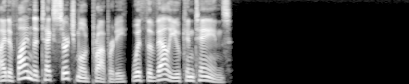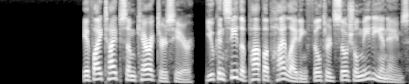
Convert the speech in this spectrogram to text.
I define the text search mode property with the value contains. If I type some characters here, you can see the pop up highlighting filtered social media names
